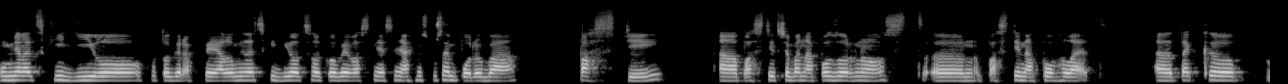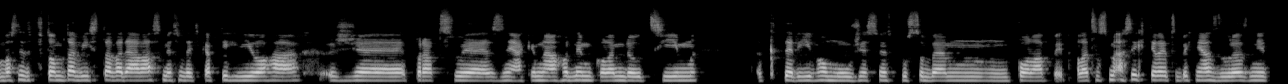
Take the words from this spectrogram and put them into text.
umělecký dílo fotografie, ale umělecký dílo celkově vlastně se nějakým způsobem podobá pasti, pasti třeba na pozornost, eh, pasti na pohled, eh, tak vlastně v tom ta výstava dává smysl teďka v těch výlohách, že pracuje s nějakým náhodným kolem jdoucím který ho může svým způsobem polapit. Ale co jsme asi chtěli, co bych měla zdůraznit,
